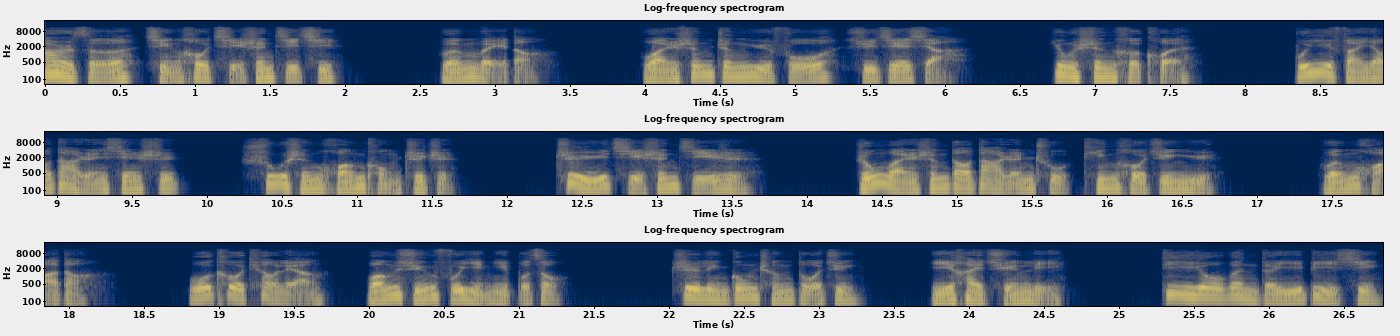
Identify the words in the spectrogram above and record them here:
二则请后起身即期。”文伟道：“晚生正玉符须接下，用身何捆。”不意反邀大人先师，书神惶恐之至。至于起身即日，容晚生到大人处听候君谕。文华道：“倭寇跳梁，王巡抚隐匿不奏，致令攻城夺郡，贻害群黎。”帝又问得一必信，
